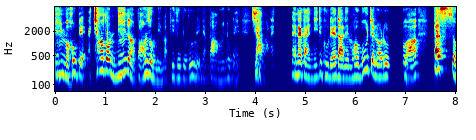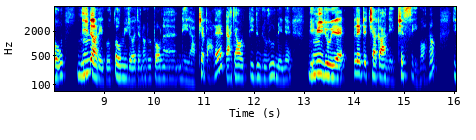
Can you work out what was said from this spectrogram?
နီးမဟုတ်တဲ့အခြားသောနီးနာဘောင်းဆောင်တွေမှာပြည်သူလူထုအနေနဲ့ပါဝင်လို့လည်းရပါတယ်။လက်နက်ကင်နီးတစ်ခုတည်းဒါလည်းမဟုတ်ဘူးကျွန်တော်တို့ဟာဘတ်စုံနီးနာတွေကိုတုံးပြီးတော့ကျွန်တော်တို့တော်လန်နေတာဖြစ်ပါတယ်။ဒါကြောင့်ပြည်သူလူထုအနေနဲ့မိမိတို့ရဲ့ click တစ်ချက်ကနေဖြစ်စီပေါ့နော်။ဒီ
